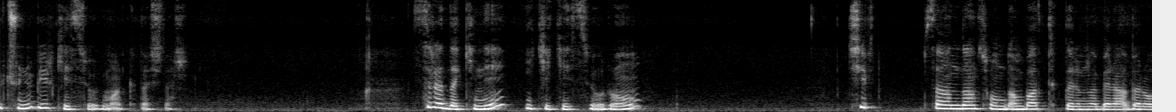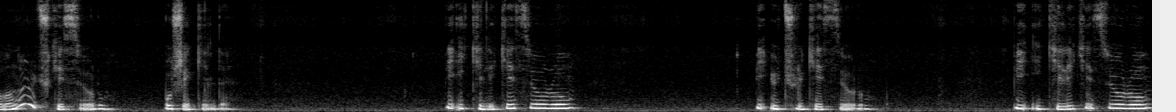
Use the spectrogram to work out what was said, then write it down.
üçünü bir kesiyorum arkadaşlar. Sıradakini iki kesiyorum. Çift sağından sondan battıklarımla beraber olanı 3 kesiyorum. Bu şekilde. Bir ikili kesiyorum. Bir üçlü kesiyorum. Bir ikili kesiyorum.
